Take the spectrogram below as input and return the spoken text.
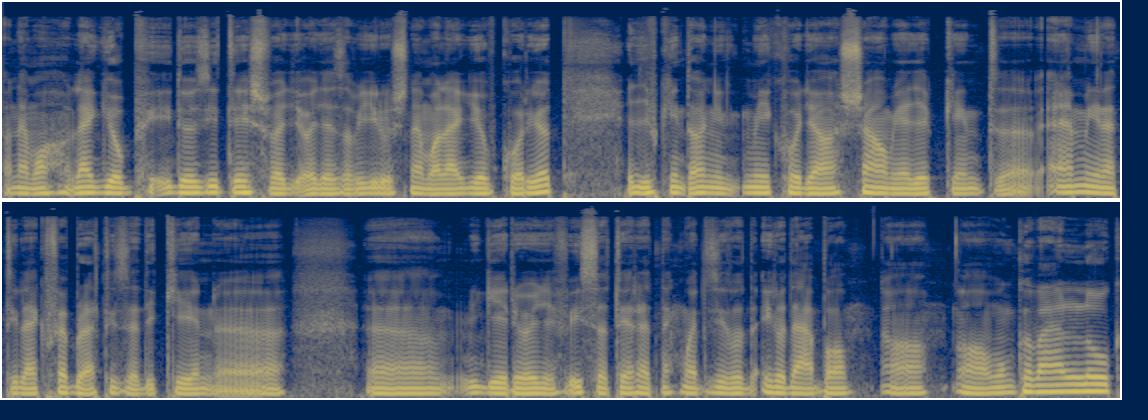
nem a legjobb időzítés, vagy, vagy ez a vírus nem a legjobbkor jött. Egyébként annyi még, hogy a Xiaomi egyébként elméletileg február 10-én ígérő, hogy visszatérhetnek majd az irodába a, a munkavállalók,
